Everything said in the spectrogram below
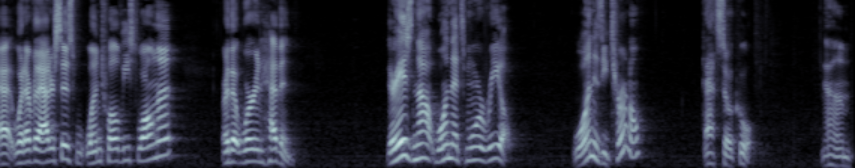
at whatever the address is, 112 East Walnut, or that we're in heaven? There is not one that's more real. One is eternal. That's so cool. Um,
